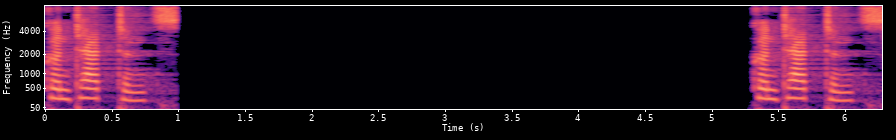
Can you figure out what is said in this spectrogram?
contactants. Contactants.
